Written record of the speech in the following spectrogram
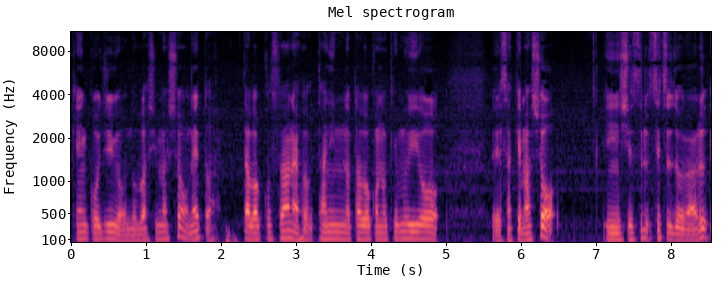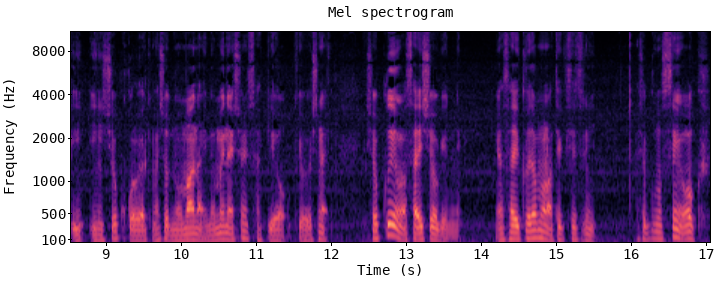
健康寿命を伸ばしましょうねと。タバコ吸わない方、他人のタバコの煙を、えー、避けましょう。飲酒する節度のある飲酒を心がけましょう。飲まない、飲めない人に酒を共有しない。食塩は最小限に。野菜、果物は適切に。食物繊維を多く。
